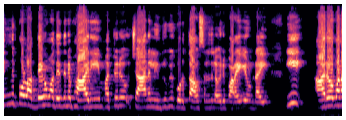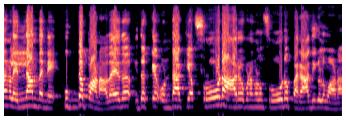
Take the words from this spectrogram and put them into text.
ഇന്നിപ്പോൾ അദ്ദേഹം അദ്ദേഹത്തിന്റെ ഭാര്യയും മറ്റൊരു ചാനൽ ഇന്റർവ്യൂ കൊടുത്ത അവസരത്തിൽ അവർ പറയുകയുണ്ടായി. ഈ ആരോപണങ്ങളെല്ലാം തന്നെ കുക്ഡപ്പാണ് അതായത് ഇതൊക്കെ ഉണ്ടാക്കിയ ഫ്രോഡ് ആരോപണങ്ങളും ഫ്രോഡ് പരാതികളുമാണ്.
